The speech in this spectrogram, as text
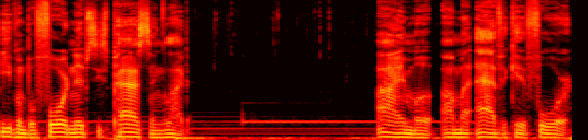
even before Nipsey's passing, like I'm a I'm an advocate for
